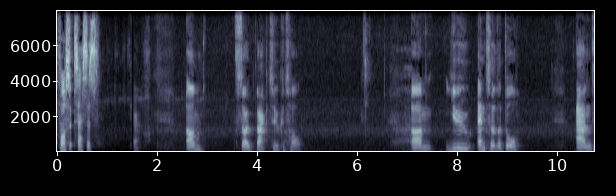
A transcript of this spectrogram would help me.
Four successes. Um, so back to Katal. Um, you enter the door, and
